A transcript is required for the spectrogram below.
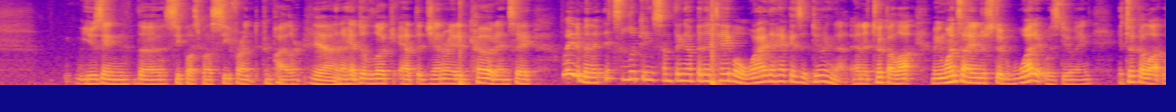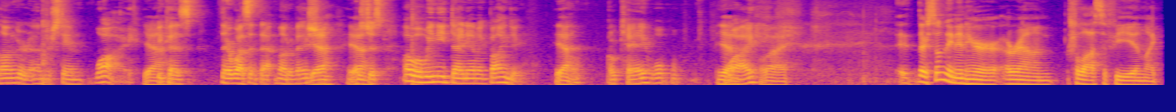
using the C++ Cfront compiler. Yeah. And I had to look at the generated code and say, wait a minute, it's looking something up in a table. Why the heck is it doing that? And it took a lot. I mean, once I understood what it was doing, it took a lot longer to understand why. Yeah. Because there wasn't that motivation. Yeah, It yeah. was just, oh well, we need dynamic binding. Yeah. Oh, okay, well, Yeah. Why? Why? It- there's something in here around philosophy and like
